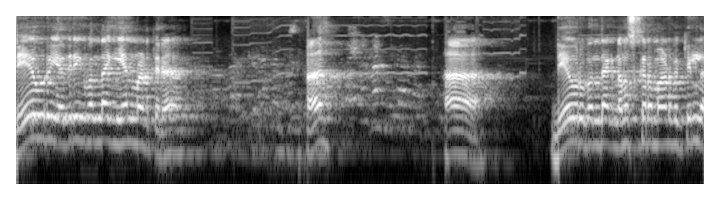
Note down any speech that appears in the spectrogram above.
ದೇವರು ಎದುರಿಗೆ ಬಂದಾಗ ಏನು ಮಾಡ್ತೀರಾ? ಹಾ? ಹಾ. ದೇವರು ಬಂದಾಗ ನಮಸ್ಕಾರ ಮಾಡ್ಬೇಕಿಲ್ಲ?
